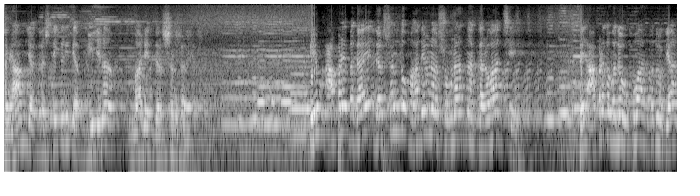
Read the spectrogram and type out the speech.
અને આમ જ્યાં દ્રષ્ટિ કરી, ત્યાં બીજના માને દર્શન કરે. એમ આપણે બધાએ દર્શન તો મહાદેવના સોમનાથના કરવા જ છે. આપણે તો બધો ઉપવાસ, બધું ધ્યાન,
